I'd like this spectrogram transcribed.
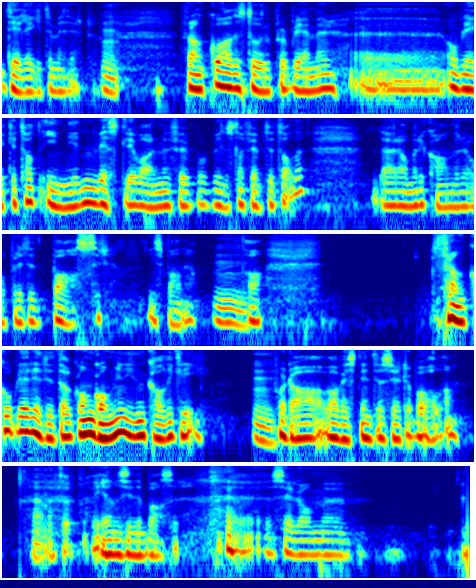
delegitimert. Franco hadde store problemer eh, og ble ikke tatt inn i den vestlige varmen før på begynnelsen av 50-tallet, der amerikanere opprettet baser i Spania. Da Franco ble reddet av gongongen i den kalde krig, for da var Vesten interessert i å beholde ham Ja, gjennom sine baser. Eh, selv om, eh,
